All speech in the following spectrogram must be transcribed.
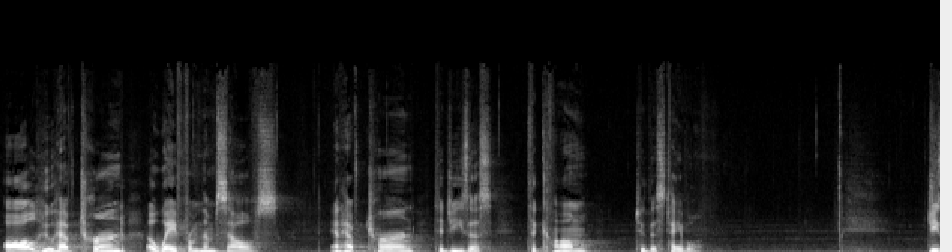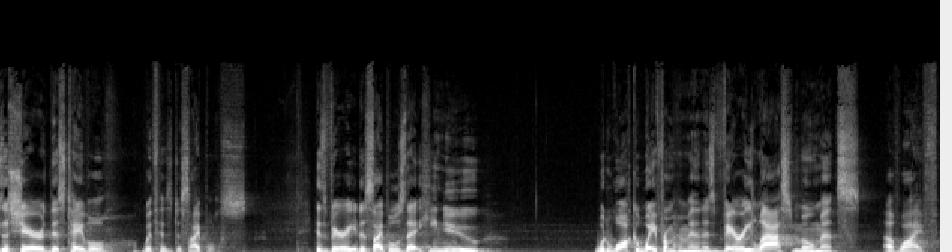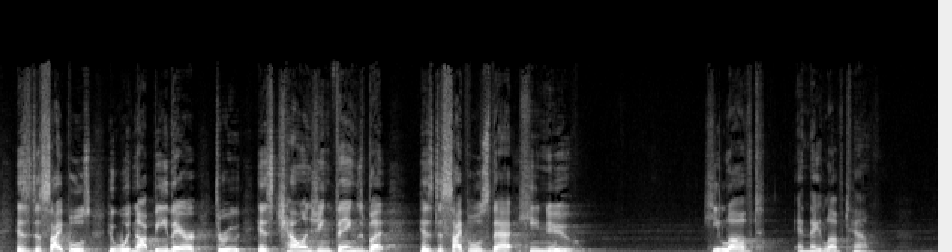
all who have turned away from themselves and have turned to Jesus to come to this table. Jesus shared this table with his disciples. His very disciples that he knew would walk away from him in his very last moments of life. His disciples who would not be there through his challenging things, but his disciples that he knew. He loved and they loved him,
